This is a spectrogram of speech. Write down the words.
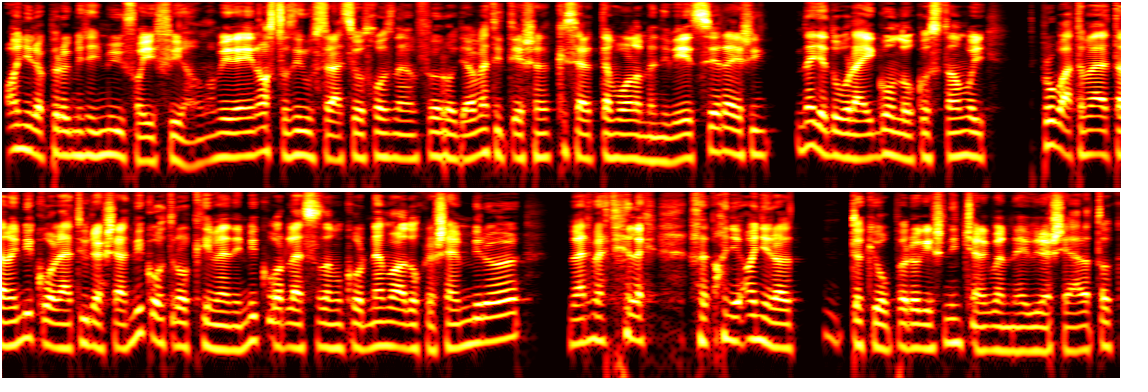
annyira pörög, mint egy műfai film, amire én azt az illusztrációt hoznám föl, hogy a vetítésen ki szerettem volna menni vécére, és így negyed óráig gondolkoztam, hogy próbáltam eltalálni, hogy mikor lehet üres, hát mikor tudok kimenni, mikor lesz az, amikor nem maradok le semmiről, mert, mert tényleg annyira tök jó pörög, és nincsenek benne üres járatok,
